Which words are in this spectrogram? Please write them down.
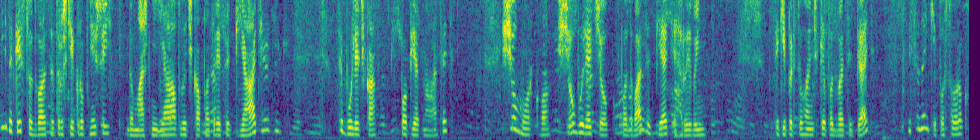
І такий 120, трошки крупніший. Домашні яблучка по 35, цибулечка по 15, що морква, що бурячок по 25 гривень. Ось такі перцюганчики по 25 і синенькі по 40.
